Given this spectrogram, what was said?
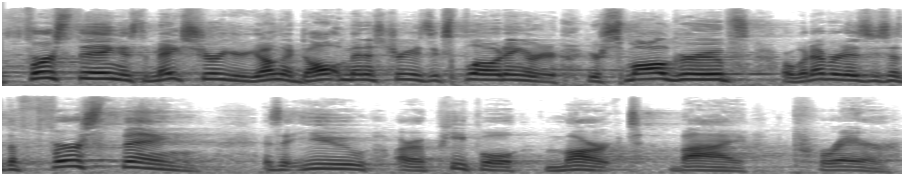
first thing is to make sure your young adult ministry is exploding, or your, your small groups, or whatever it is. He says the first thing is that you are a people marked by prayer.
